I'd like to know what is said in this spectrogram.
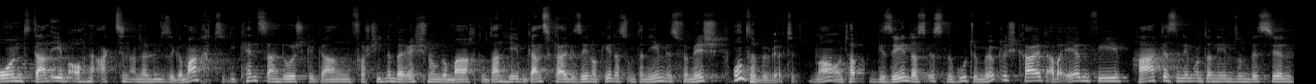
und dann eben auch eine Aktienanalyse gemacht, die Kennzahlen durchgegangen, verschiedene Berechnungen gemacht und dann eben ganz klar gesehen, okay, das Unternehmen ist für mich unterbewertet. Na, und habe gesehen, das ist eine gute Möglichkeit, aber irgendwie hakt es in dem Unternehmen so ein bisschen.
